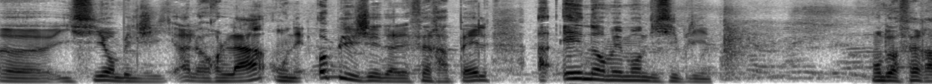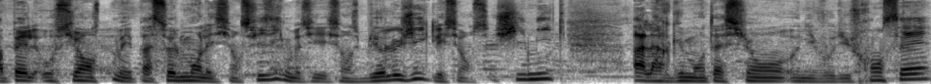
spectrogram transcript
euh, ici en Belgique? Alors là, on est obligé d'aller faire appel à énormément de disciplines. On doit faire appel aux sciences, mais pas seulement les sciences physiques, mais aussi les sciences biologiques, les sciences chimiques, à l'argumentation au niveau du français.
